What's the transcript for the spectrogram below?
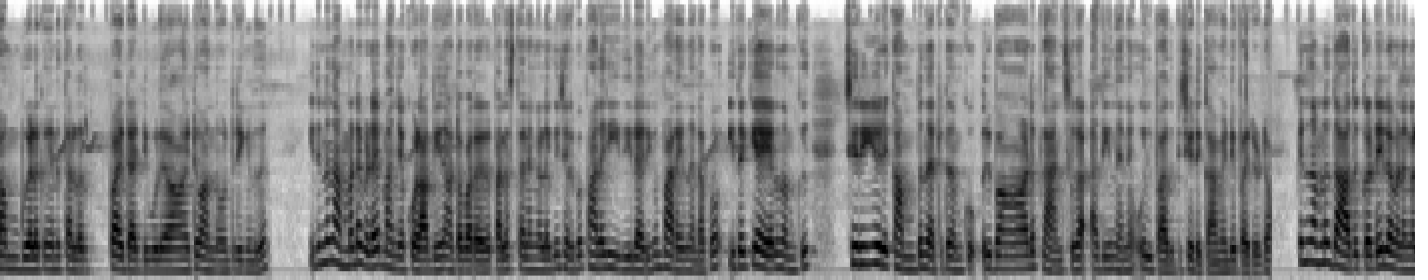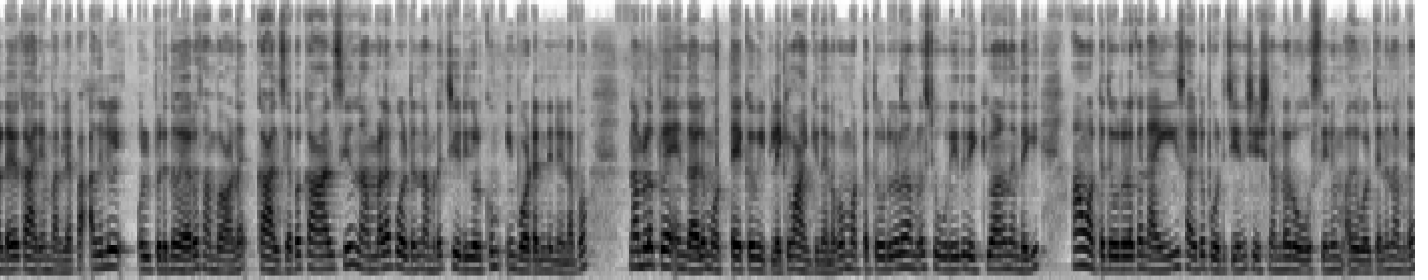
കമ്പുകളൊക്കെ ഇങ്ങനെ തളർപ്പായിട്ട് അടിപൊളിയായിട്ട് വന്നുകൊണ്ടിരിക്കുന്നത്. ഇതിന് നമ്മുടെ ഇവിടെ മഞ്ഞക്കോളാമ്പി എന്നാട്ടോ പറയാറ് പല സ്ഥലങ്ങളിലേക്കും ചിലപ്പോൾ പല രീതിയിലായിരിക്കും പറയുന്നുണ്ട് അപ്പോൾ ഇതൊക്കെ ആയാലും നമുക്ക് ചെറിയൊരു കമ്പ് നട്ടിട്ട് നമുക്ക് ഒരുപാട് പ്ലാന്റ്സുകൾ അതിൽ നിന്ന് തന്നെ ഉൽപ്പാദിപ്പിച്ചെടുക്കാൻ വേണ്ടി പറ്റും പിന്നെ നമ്മൾ ധാതുക്കളുടെ ലവണങ്ങളുടെ കാര്യം പറഞ്ഞില്ല. അപ്പോൾ അതിൽ ഉൾപ്പെടുന്ന വേറെ സംഭവമാണ് കാൽസ്യം. അപ്പോൾ കാൽസ്യം നമ്മളെ പോലെ തന്നെ നമ്മുടെ ചെടികൾക്കും ഇമ്പോർട്ടന്റ് തന്നെയാണ്. അപ്പോൾ നമ്മളിപ്പോൾ എന്തായാലും മുട്ടയൊക്കെ വീട്ടിലേക്ക് വാങ്ങിക്കുന്നുണ്ട്. അപ്പോൾ മുട്ടത്തോടുകൾ നമ്മൾ സ്റ്റോർ ചെയ്ത് വെക്കുകയാണെന്നുണ്ടെങ്കിൽ ആ മുട്ടത്തോടുകളൊക്കെ നൈസായിട്ട് പൊടിച്ചതിന് ശേഷം നമ്മുടെ റോസിനും അതുപോലെ തന്നെ നമ്മുടെ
